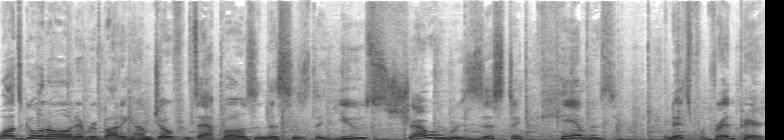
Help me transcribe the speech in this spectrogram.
What's going on, everybody? I'm Joe from Zappos, and this is the Hughes shower resistant canvas, and it's from Fred Perry.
